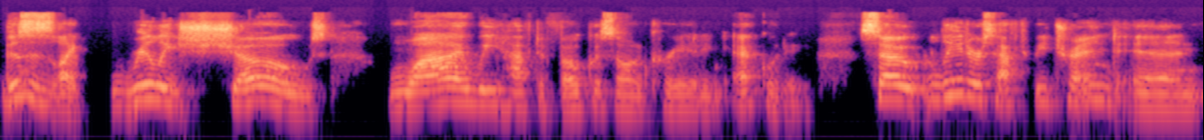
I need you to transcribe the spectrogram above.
This is like really shows why we have to focus on creating equity. So leaders have to be trained in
